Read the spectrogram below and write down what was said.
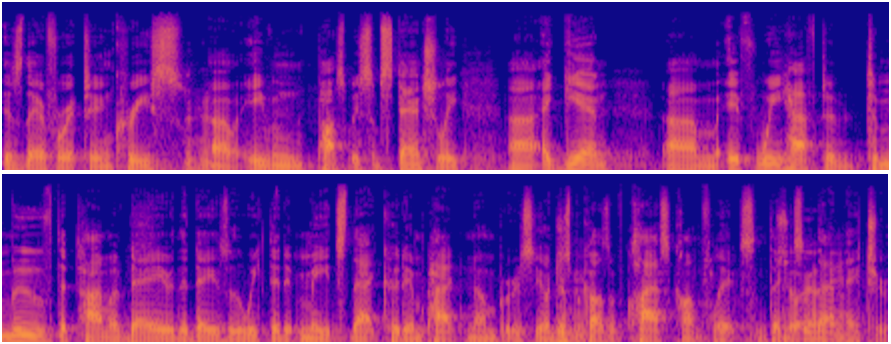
is there for it to increase, Mm-hmm. uh, even possibly substantially. Uh, again, um, if we have to, to move the time of day or the days of the week that it meets, that could impact numbers, you know, just because of class conflicts and things Mm-hmm. Sure, of that nature.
